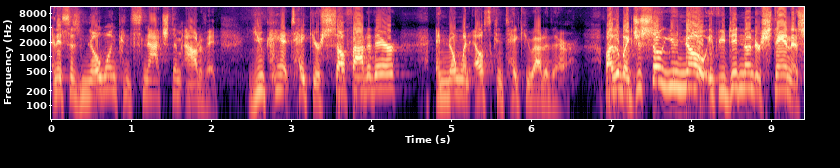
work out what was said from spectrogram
And it says no one can snatch them out of it. You can't take yourself out of there, and no one else can take you out of there. By the way, just so you know, if you didn't understand this,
